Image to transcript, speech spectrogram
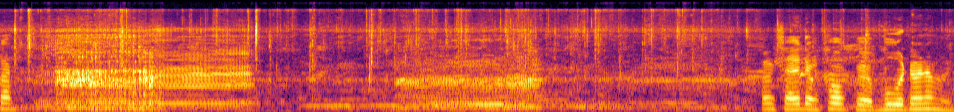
ก่อนต้องใช้ดองโฟกเกือบบูดด้วยนะมึง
